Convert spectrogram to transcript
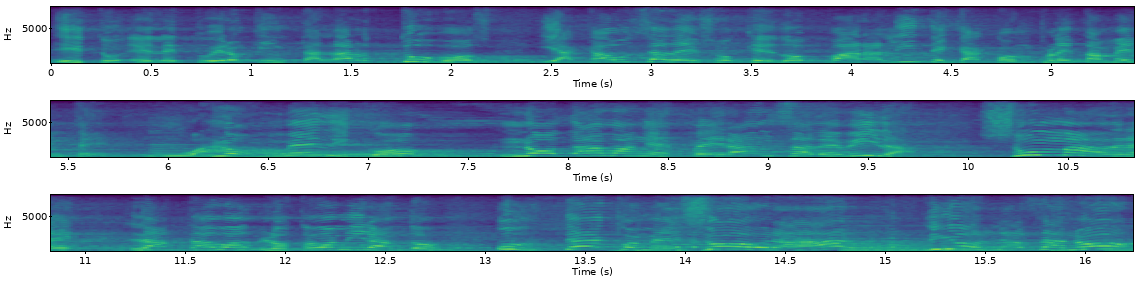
Y tu- eh, le tuvieron que instalar tubos y a causa de eso quedó paralítica completamente. Wow. Los médicos no daban esperanza de vida. Su madre la estaba, lo estaba mirando. Usted comenzó a orar. Dios la sanó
